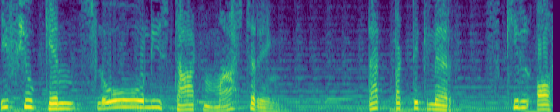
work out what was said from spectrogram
if you can slowly start mastering that particular skill of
